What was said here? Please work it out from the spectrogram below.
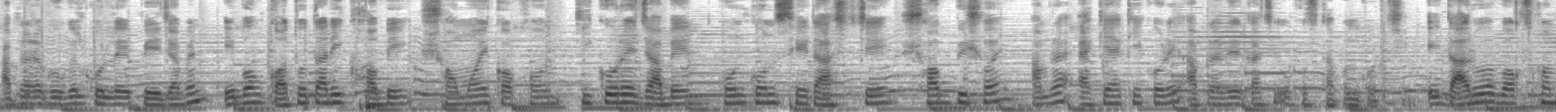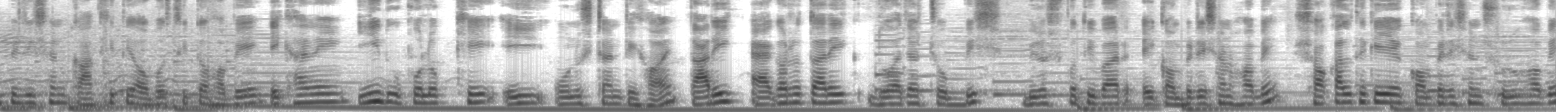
আপনারা গুগল করলে পেয়ে যাবেন। এবং কত তারিখ হবে? সময় কখন? কি করে যাবেন? কোন কোন সেট আসছে? সব বিষয় আমরা একে একে করে আপনাদের কাছে উপস্থাপন করছি। এই দারুয়া বক্স কম্পিটিশন কাঁথিতে অবস্থিত হবে। এখানে ঈদ উপলক্ষে এই অনুষ্ঠানটি হয়। তারিখ এগারো তারিখ দু হাজার চব্বিশ, বৃহস্পতিবার এই কম্পিটিশন হবে। সকাল থেকে এই কম্পিটিশন শুরু হবে।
